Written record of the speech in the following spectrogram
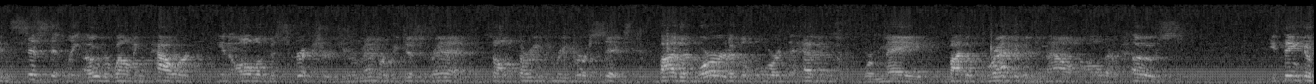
consistently overwhelming power in all of the Scriptures. You remember we just read Psalm 33, verse 6. By the word of the Lord the heavens were made. By the breath of his mouth all their hosts. You think of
